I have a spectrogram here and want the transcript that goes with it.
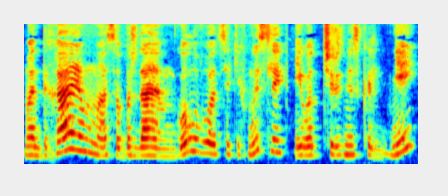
мы отдыхаем, мы освобождаем голову от всяких мыслей. И вот через несколько дней,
